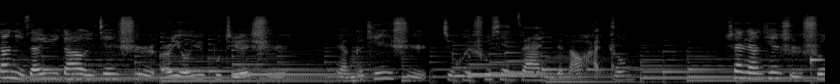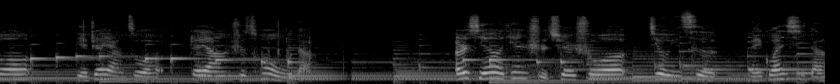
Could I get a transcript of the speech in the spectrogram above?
当你在遇到一件事而犹豫不决时，两个天使就会出现在你的脑海中。善良天使说：“别这样做，这样是错误的。”而邪恶天使却说：“就一次，没关系的。”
